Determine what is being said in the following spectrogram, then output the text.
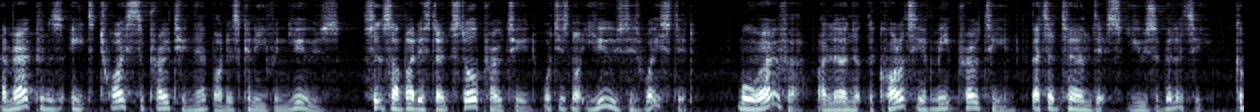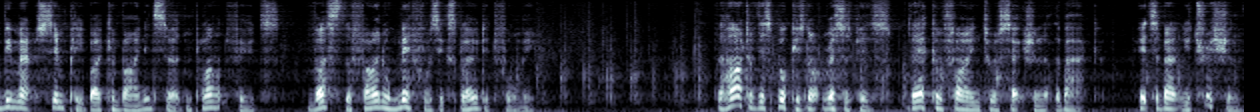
Americans eat twice the protein their bodies can even use. Since our bodies don't store protein, what is not used is wasted. Moreover, I learned that the quality of meat protein, better termed its usability, could be matched simply by combining certain plant foods. Thus the final myth was exploded for me. The heart of this book is not recipes, they are confined to a section at the back. It's about nutrition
